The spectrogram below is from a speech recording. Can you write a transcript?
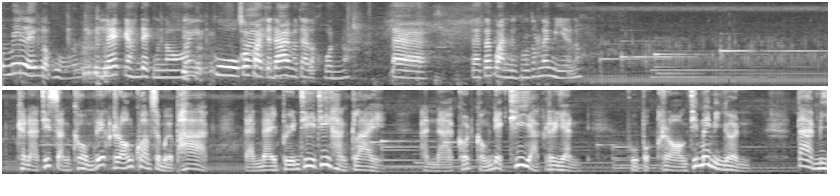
มันไม่เล็กหรอกหนูมันเล็กไงเด็กมันน้อยครูก็กว่าจะได้มาแต่ละคนเนาะ แต่แต่สักวันหนึ่งคงต้องได้มีแล้วเนาะ ขณะที่สังคมเรียกร้องความเสมอภาค แต่ในพื้นที่ที่ห่างไกล อนาคตของเด็กที่อยากเรียน ผู้ปกครองที่ไม่มีเงิน แต่มี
